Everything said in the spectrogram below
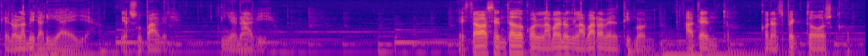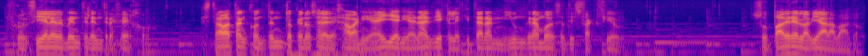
que no la miraría a ella, ni a su padre, ni a nadie. Estaba sentado con la mano en la barra del timón, atento, con aspecto hosco, fruncía levemente el entrecejo. Estaba tan contento que no se le dejaba ni a ella ni a nadie que le quitaran ni un gramo de satisfacción. Su padre lo había alabado.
